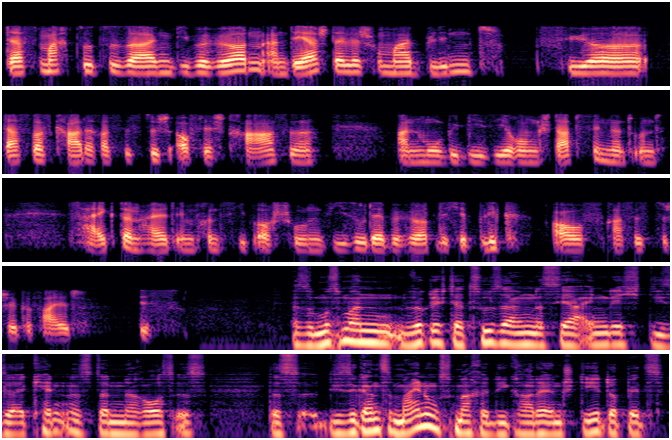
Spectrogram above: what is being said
Das macht sozusagen die Behörden an der Stelle schon mal blind für das, was gerade rassistisch auf der Straße an Mobilisierung stattfindet und zeigt dann halt im Prinzip auch schon, wie so der behördliche Blick auf rassistische Gewalt ist. Also muss man wirklich dazu sagen, dass ja eigentlich diese Erkenntnis dann daraus ist, dass diese ganze Meinungsmache, die gerade entsteht, ob jetzt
